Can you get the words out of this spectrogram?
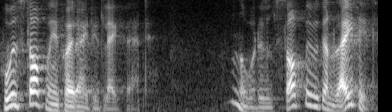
Who will stop me if I write it like that? Nobody will stop me we can write it,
